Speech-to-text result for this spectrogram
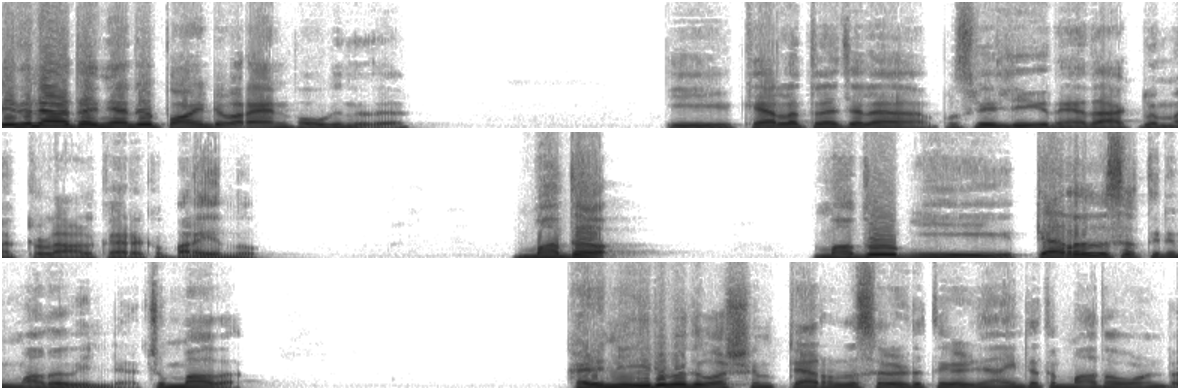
ഇതിനകത്ത് ഞാനൊരു പോയിന്റ് പറയാൻ പോകുന്നത്. ഈ കേരളത്തിലെ ചില മുസ്ലിം ലീഗ് നേതാക്കളും മറ്റുള്ള ആൾക്കാരൊക്കെ പറയുന്നു. മത മതവും ഈ ടെററിസത്തിന് മതമില്ല. ചുമ്മാതെ. കഴിഞ്ഞ ഇരുപത് വർഷം ടെററിസം എടുത്തു കഴിഞ്ഞാൽ അതിന്റെ അകത്ത് മതമുണ്ട്.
